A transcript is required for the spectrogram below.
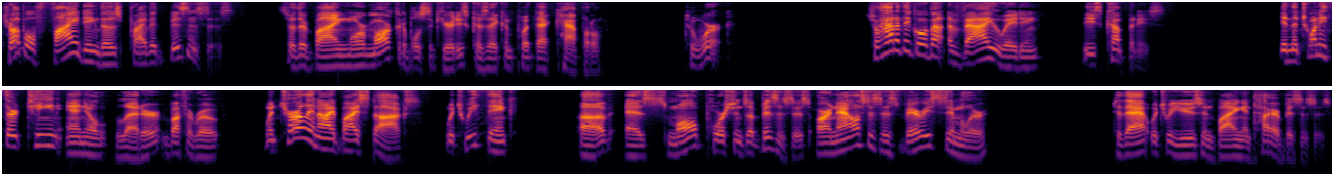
trouble finding those private businesses. So they're buying more marketable securities because they can put that capital to work. So, how do they go about evaluating these companies? In the 2013 annual letter, Buffett wrote When Charlie and I buy stocks, which we think of as small portions of businesses, our analysis is very similar to that which we use in buying entire businesses.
